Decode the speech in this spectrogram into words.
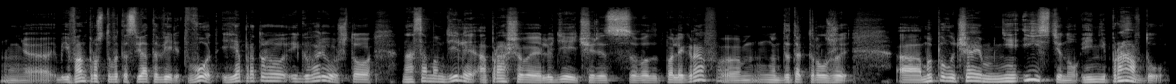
Э, Иван просто в это свято верит. Вот, и я про то и говорю, что на самом деле, опрашивая людей через вот этот полиграф, эм, детектор лжи, мы получаем не истину и не правду,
